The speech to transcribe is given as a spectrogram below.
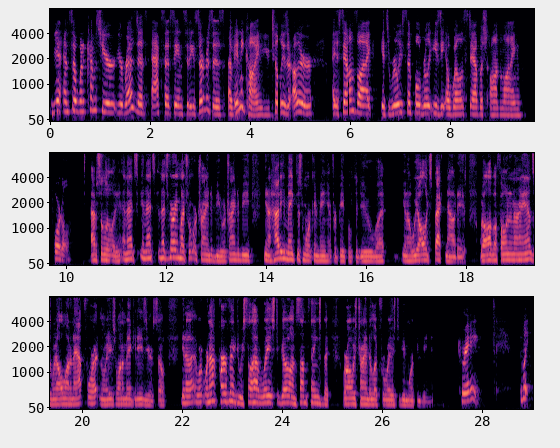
Yeah, and so when it comes to your your residents accessing city services of any kind, utilities or other it sounds like it's really simple, really easy, a well-established online portal. Absolutely, and that's and that's and that's very much what we're trying to be. We're trying to be, you know, how do you make this more convenient for people to do what you know we all expect nowadays? We all have a phone in our hands and we all want an app for it and we just want to make it easier. So you know we're, we're not perfect. We still have ways to go on some things but we're always trying to look for ways to be more convenient. Great. But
